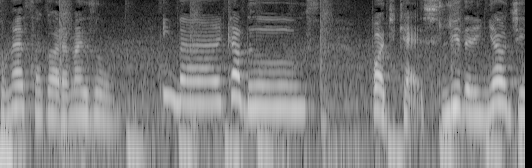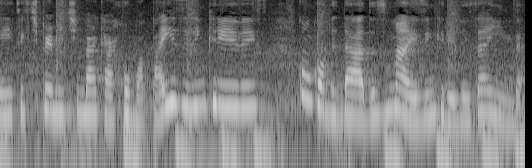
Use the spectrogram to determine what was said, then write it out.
Começa agora mais um Embarcados podcast líder em audiência que te permite embarcar rumo a países incríveis com convidados mais incríveis ainda.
